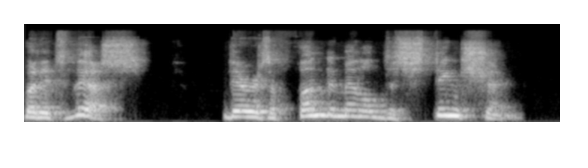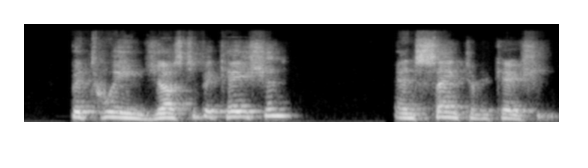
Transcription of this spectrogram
But it's this there is a fundamental distinction between justification and sanctification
